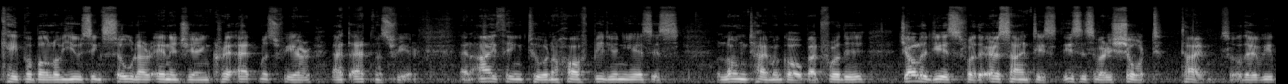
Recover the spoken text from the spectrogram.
capable of using solar energy and create atmosphere at atmosphere. And I think two and a half billion years is a long time ago. But for the geologists, for the earth scientists, this is a very short time. So we're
